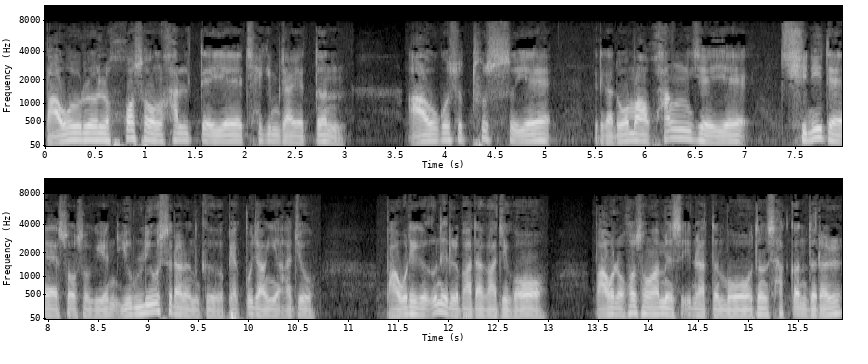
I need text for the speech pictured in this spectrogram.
바울을 호송할 때의 책임자였던 아우구스투스의 그러니까 로마 황제의 친위대 소속인 율리우스라는 그 백부장이 아주 바울에게 은혜를 받아가지고 바울을 호송하면서 일어났던 모든 사건들을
